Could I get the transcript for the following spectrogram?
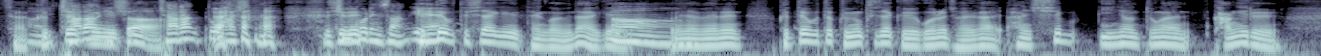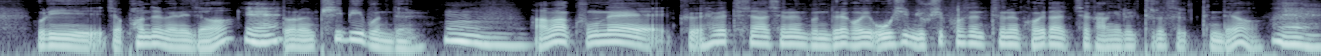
자 아, 그때 자랑이시, 보니까 자랑 또 하시네. 근데 실은 증권 인상. 예. 그때부터 시작이 된 겁니다. 이게 어. 왜냐면은 그때부터 금융투자 교육원을 저희가 한 12년 동안 강의를 우리 저 펀드 매니저 예. 또는 PB 분들 음. 아마 국내 그 해외 투자하시는 분들의 거의 50, 60%는 거의 다 제 강의를 들었을 텐데요. 예.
